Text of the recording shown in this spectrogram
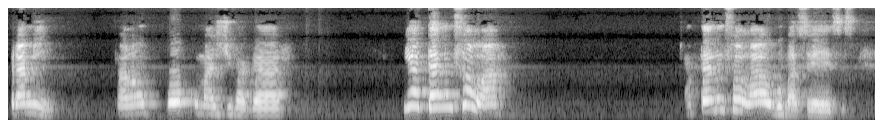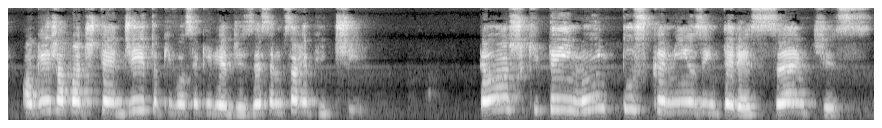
para mim, falar um pouco mais devagar e até não falar. Até não falar algumas vezes. Alguém já pode ter dito o que você queria dizer, você não precisa repetir. Então, acho que tem muitos caminhos interessantes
